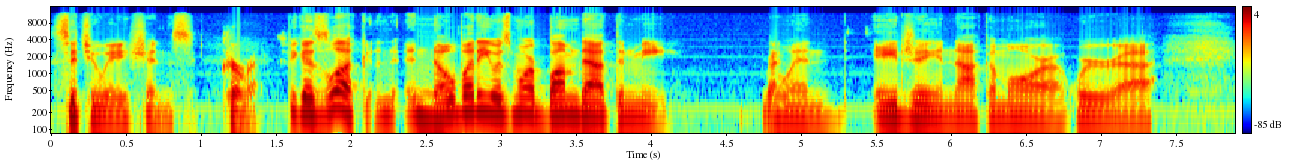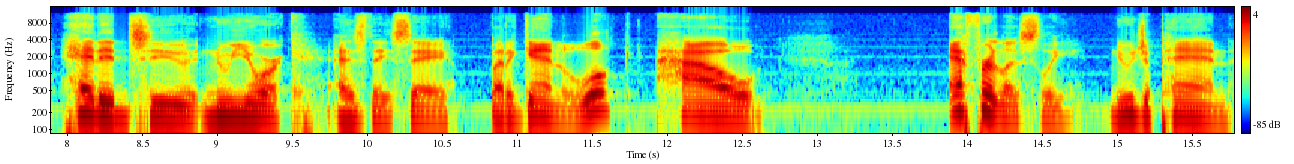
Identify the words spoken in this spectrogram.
situations. correct. Because look, n- nobody was more bummed out than me Right. when AJ and Nakamura were uh, headed to New York, as they say. But again, look how effortlessly New Japan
